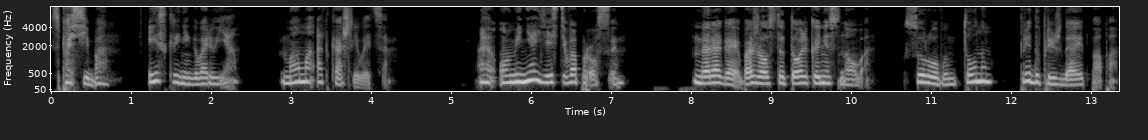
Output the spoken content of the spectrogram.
«Спасибо», — искренне говорю я. Мама откашливается. «У меня есть вопросы». «Дорогая, пожалуйста, только не снова», — суровым тоном предупреждает папа.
